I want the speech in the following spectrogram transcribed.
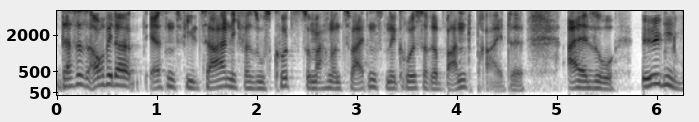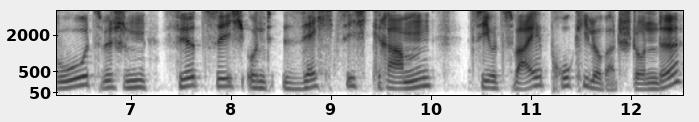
Das ist auch wieder erstens viel Zahlen, ich versuche es kurz zu machen und zweitens eine größere Bandbreite. Also irgendwo zwischen 40 und 60 Gramm CO2 pro Kilowattstunde.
